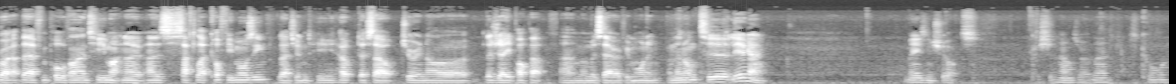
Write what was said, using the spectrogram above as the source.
right up there from Paul Vines, who you might know as Satellite Coffee Morzine legend. He helped us out during our Les Gets pop up um, and was there every morning. And then on to Leogang. Amazing shots. Christian Hauser up there. It's cool.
